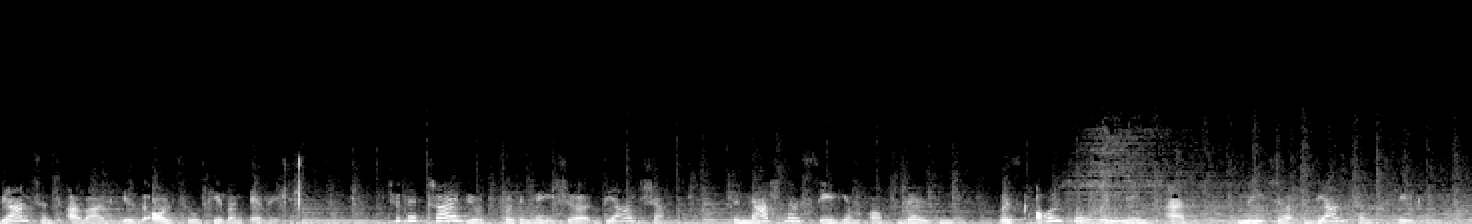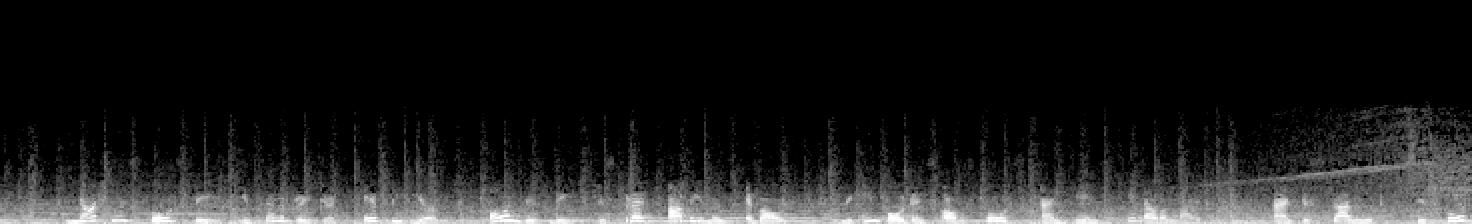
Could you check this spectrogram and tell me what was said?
Dhyan Chand Award is also given away. To the tribute for the Major Dhyan Chand, the National Stadium of Delhi was also renamed as Major Dhyan Chand Stadium. National Sports Day is celebrated every year on this day to spread awareness about the importance of sports and games in our lives and to salute the sports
